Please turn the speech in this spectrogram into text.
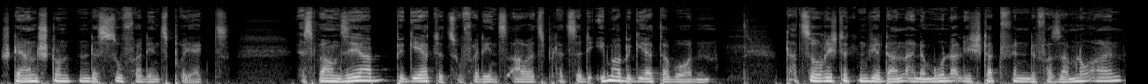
Sternstunden des Zuverdienstprojekts. Es waren sehr begehrte Zuverdienstarbeitsplätze, die immer begehrter wurden. Dazu richteten wir dann eine monatlich stattfindende Versammlung ein,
